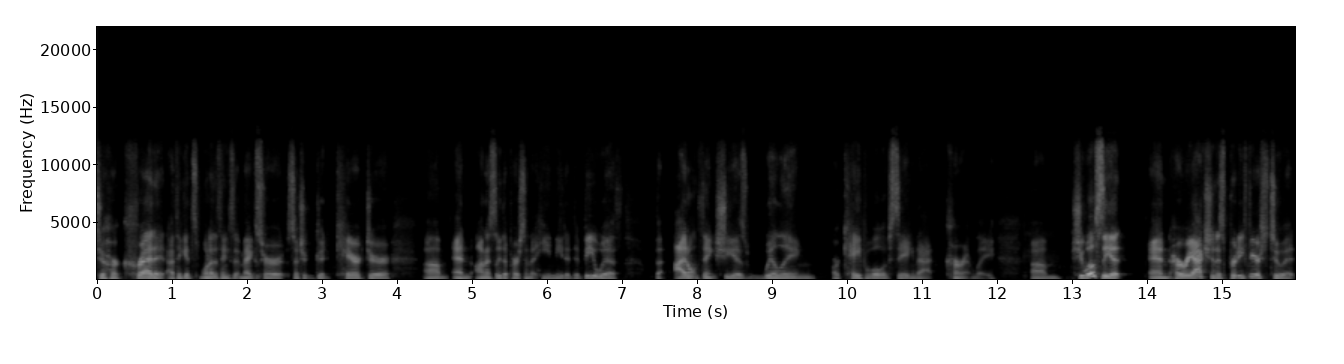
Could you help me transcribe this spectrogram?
to her credit, I think it's one of the things that makes her such a good character, um, and honestly, the person that he needed to be with. But I don't think she is willing or capable of seeing that currently. Um, she will see it, and her reaction is pretty fierce to it.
